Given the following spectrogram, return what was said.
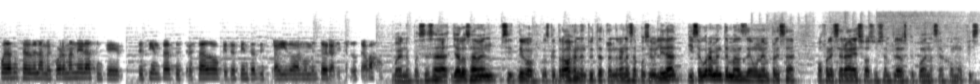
puedas hacer de la mejor manera sin que te sientas estresado o que te sientas distraído al momento de realizar tu trabajo. Bueno, pues esa ya lo saben, si digo, los que trabajan en Twitter tendrán esa posibilidad y seguramente más de una empresa ofrecerá eso a sus empleados que puedan hacer home office.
